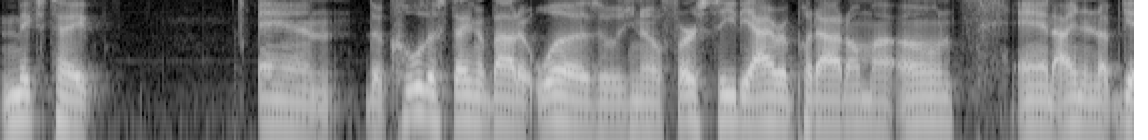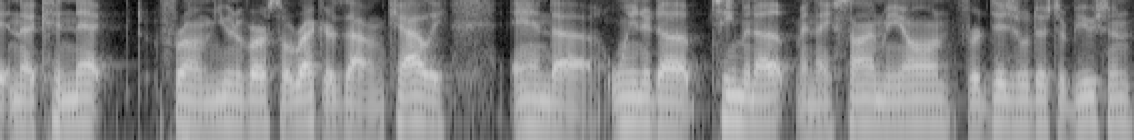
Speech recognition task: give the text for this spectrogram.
mixtape and the coolest thing about it was it was you know first CD I ever put out on my own, and I ended up getting a connect from Universal Records out in Cali, and uh, we ended up teaming up, and they signed me on for digital distribution.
